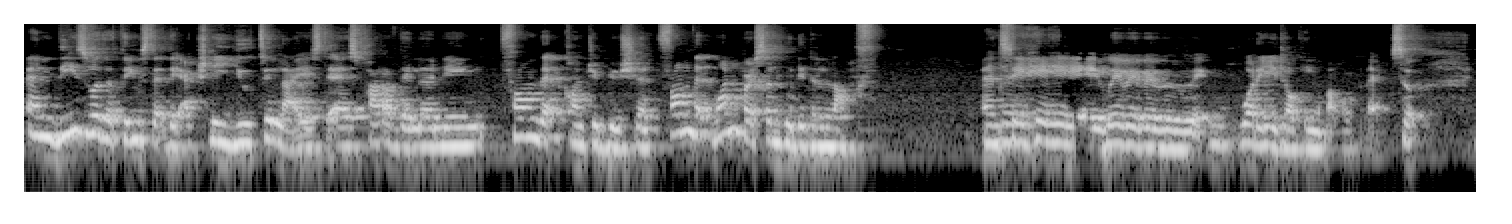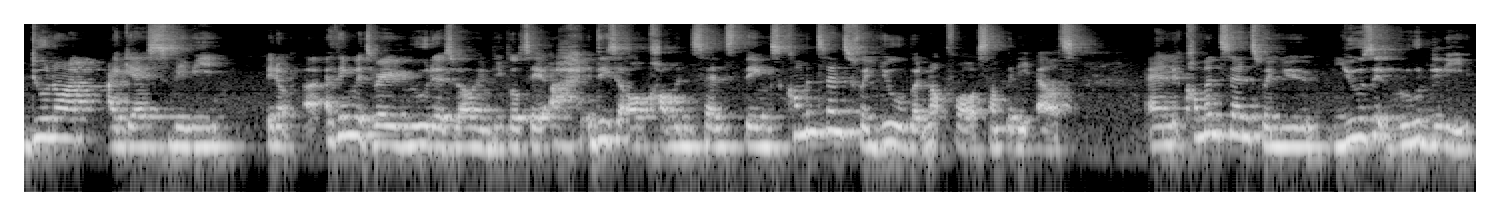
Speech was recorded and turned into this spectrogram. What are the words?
And these were the things that they actually utilized as part of their learning from that contribution, from that one person who didn't laugh and say, hey, hey, wait, wait, wait, wait, wait, what are you talking about over there? So do not, I guess, maybe you know, I think it's very rude as well when people say, ah, these are all common sense things. Common sense for you, but not for somebody else. And common sense, when you use it rudely,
